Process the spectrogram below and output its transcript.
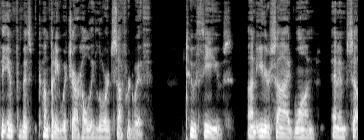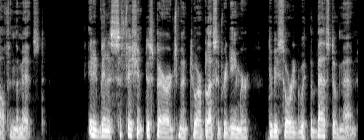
the infamous company which our holy Lord suffered with. Two thieves, on either side one, and himself in the midst. It had been a sufficient disparagement to our blessed Redeemer to be sorted with the best of men,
